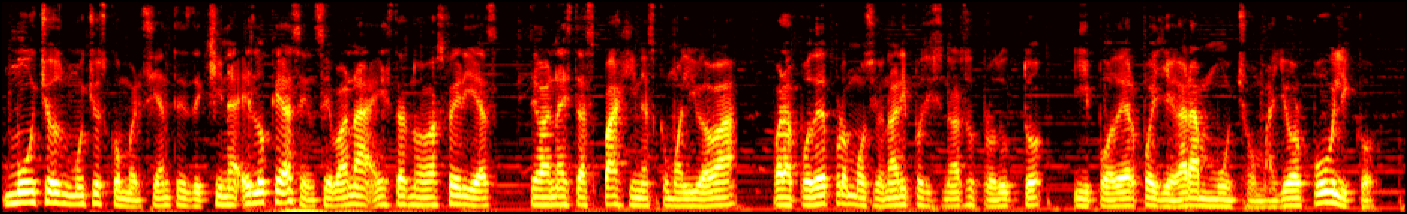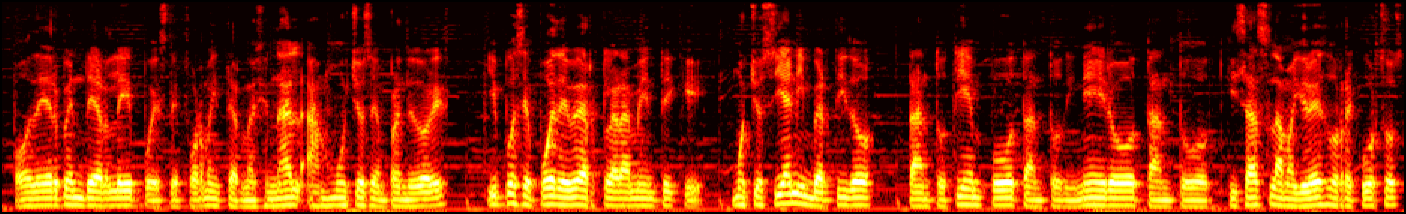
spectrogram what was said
Muchos, muchos comerciantes de China es lo que hacen, se van a estas nuevas ferias, se van a estas páginas como Alibaba para poder promocionar y posicionar su producto y poder pues llegar a mucho mayor público, poder venderle pues de forma internacional a muchos emprendedores y pues se puede ver claramente que muchos sí han invertido tanto tiempo, tanto dinero, tanto quizás la mayoría de sus recursos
